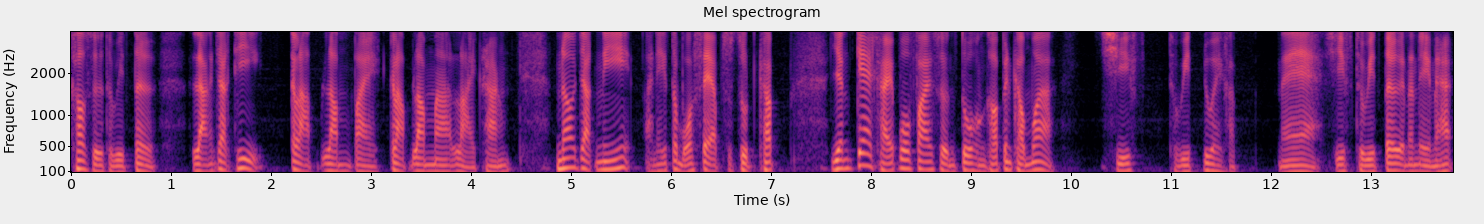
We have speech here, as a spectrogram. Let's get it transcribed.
เข้าซื้อทวิตเตอร์หลังจากที่กลับลำไปกลับลำมาหลายครั้ง นอกจากนี้อันนี้ต้องบอกแสบสุดๆครับ ยังแก้ไขโปรไฟล์ส่วนตัวของเขาเป็นคำว่า chief tweet ด้วยครับแน่ chief twitter นั่นเองนะฮะ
